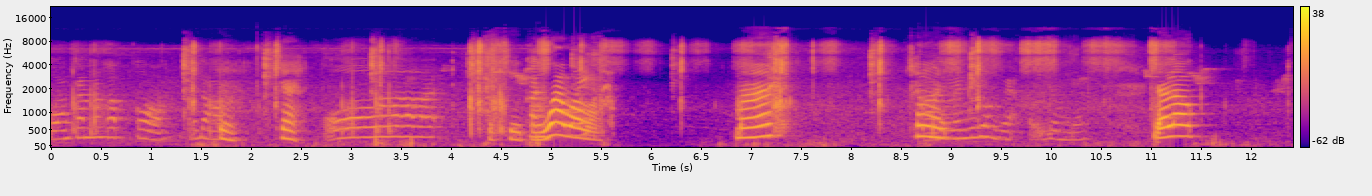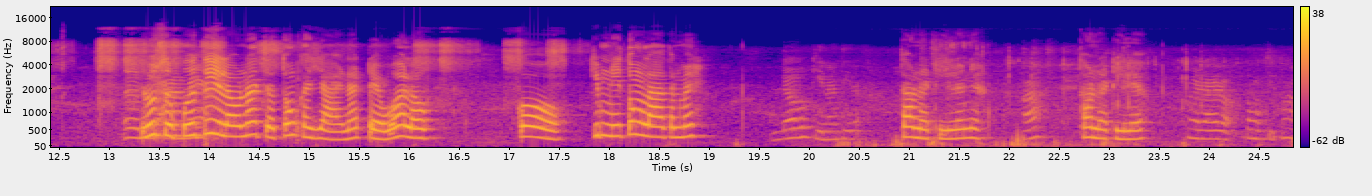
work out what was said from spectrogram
กล่องซ้ำนะครับก็ไม่ต้องเอาอืมใช่โอ้ยโอเคไปว้าวว้าวว้าวมาช่างมันมันไม่ยุ่งเลยเอายุ่งเลย แล้วเราเออรู้สึกมีพื้อันไหมที่เราน่าจะต้องขยายนะ แต่ว่าเราก็คลิปนี้ต้องลากันไหมแล้วกี่นาทีแล้วเก้านาทีแล้วเนี่ยฮะเก้านาทีแล้ว ไม่ไรหรอกต้องสิบห้า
